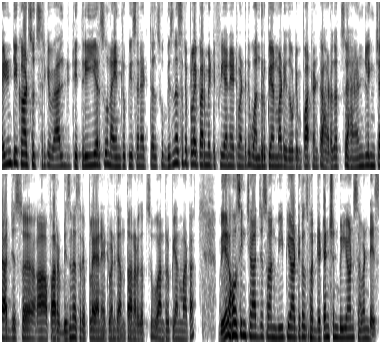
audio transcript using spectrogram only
ఐడెంటిటీ కార్డ్స్ వచ్చేసరికి validity three years nine rupees అనేది తెలుసు. బిజినెస్ రిప్లై పర్మిట్ ఫీ అనేటువంటిది వన్ రూపీ అనమాట ఇది ఒకటి ఇంపార్టెంట్ అడగచ్చు handling charges for business reply అనేటువంటిది ఎంత అని అడగచ్చు. వన్ రూపీ అనమాట warehousing charges on VP articles for detention beyond seven days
